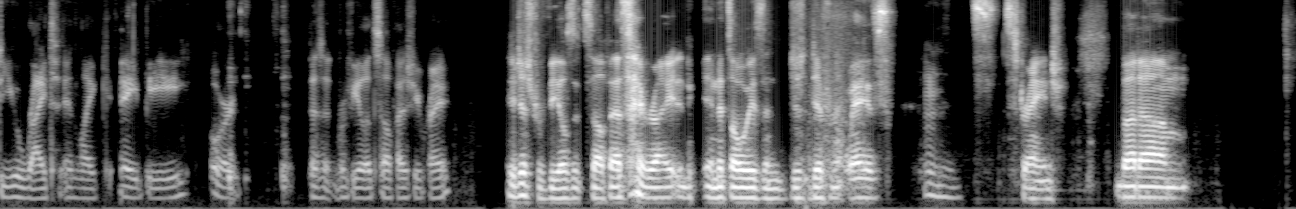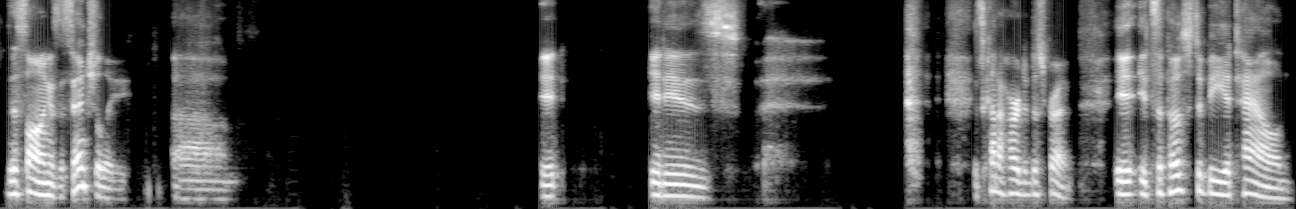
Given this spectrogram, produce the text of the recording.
do you write in like A B or does it reveal itself as you write? It just reveals itself as I write, and, and it's always in just different ways. Mm-hmm. It's strange, but um, this song is essentially um, it it is it's kind of hard to describe. It, it's supposed to be a town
